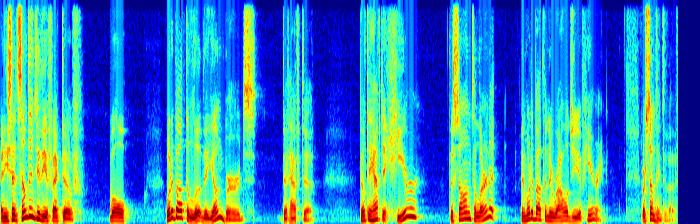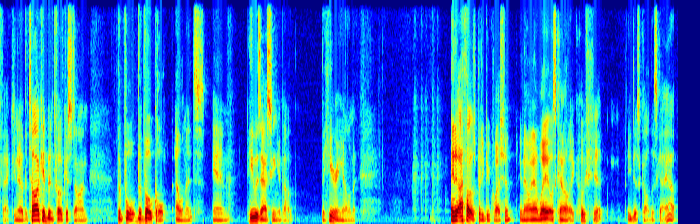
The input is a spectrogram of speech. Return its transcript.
And he said something to the effect of, well, what about the the young birds that have to? Don't they have to hear the song to learn it? And what about the neurology of hearing, or something to that effect? You know, the talk had been focused on the vo- the vocal elements, and he was asking about the hearing element. And I thought it was a pretty good question. You know, in a way, it was kind of like, oh shit, he just called this guy out.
